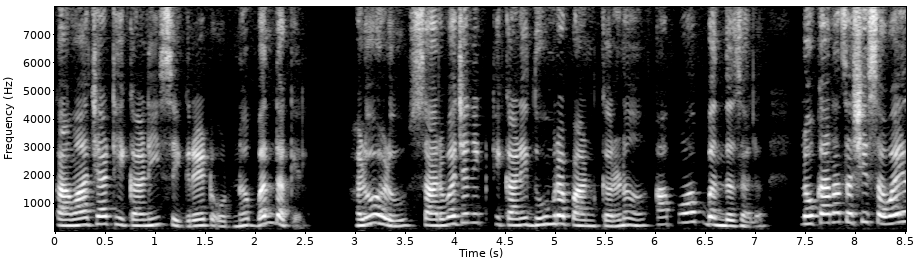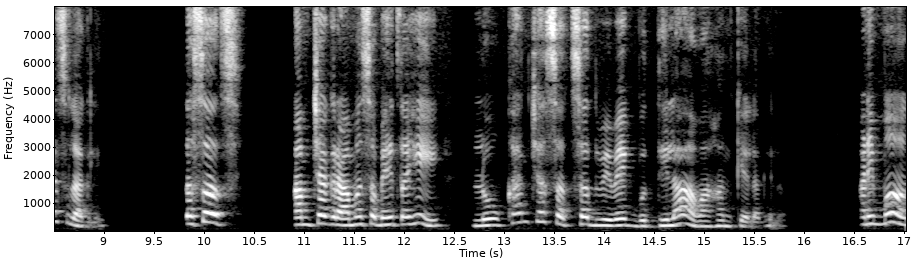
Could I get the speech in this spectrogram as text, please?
कामाच्या ठिकाणी सिगरेट ओढणं बंद केलं. हळूहळू सार्वजनिक ठिकाणी धूम्रपान करणं आपोआप बंद झालं. लोकांना तशी सवयच लागली. तसंच आमच्या ग्रामसभेतही लोकांच्या सत्सद विवेक बुद्धीला आवाहन केलं गेलं. आणि मग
